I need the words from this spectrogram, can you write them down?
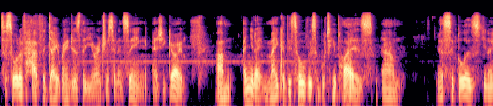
to sort of have the date ranges that you're interested in seeing as you go. Um, and, you know, make this all visible to your players. Um, as simple as, you know,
